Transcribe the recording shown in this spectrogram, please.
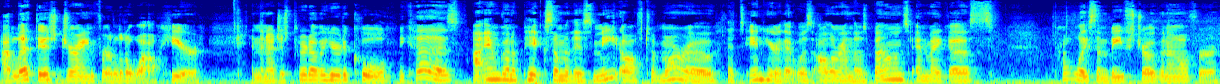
I let this drain for a little while here. And then I just put it over here to cool because I am going to pick some of this meat off tomorrow that's in here that was all around those bones and make us probably some beef stroganoff or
